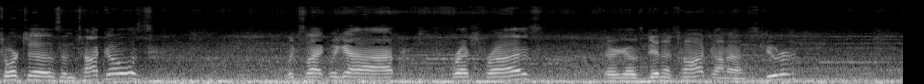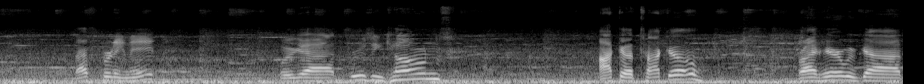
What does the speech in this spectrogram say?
Tortas and tacos. Looks like we got fresh fries. There goes Dennis Hawk on a scooter. That's pretty neat. We got cruising cones. Aka Taco. Right here we've got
